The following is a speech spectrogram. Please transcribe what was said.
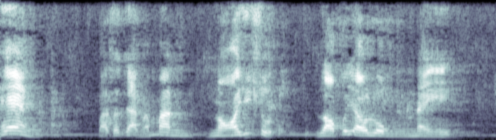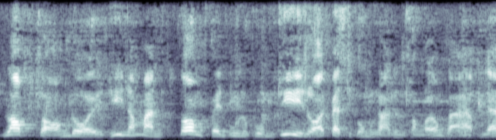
แห้งปราศจากน้ำมันน้อยที่สุด เราก็เอาลงใน รอบสองโดยที่น้ำมันต้องเป็นอุณหภูมิที่ 180 องศาถึง 200 องศาครับและ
